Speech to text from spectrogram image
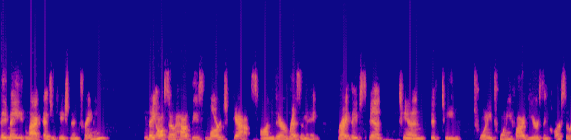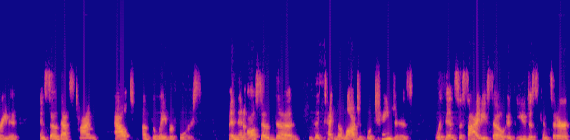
They may lack education and training. They also have these large gaps on their resume, right? They've spent 10, 15, 20, 25 years incarcerated. And so that's time out of the labor force. And then also the the technological changes within society. So if you just consider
